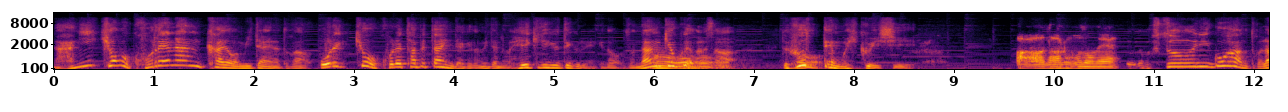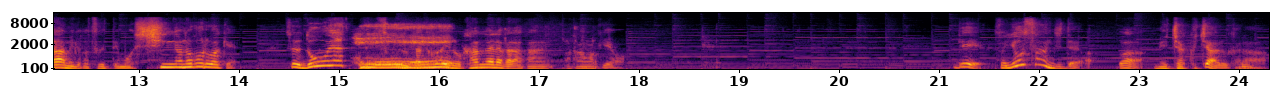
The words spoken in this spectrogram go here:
何今日これなんかよみたいなとか、俺今日これ食べたいんだけどみたいなのが平気で言ってくるんやけど、その南極やからさ、で沸点も低いし、ああ、なるほどね。普通にご飯とかラーメンとか作っても芯が残るわけ。それをどうやって作るかとかいうのを考えながらあかんあかんわけよ。で、その予算自体はめちゃくちゃあるから、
